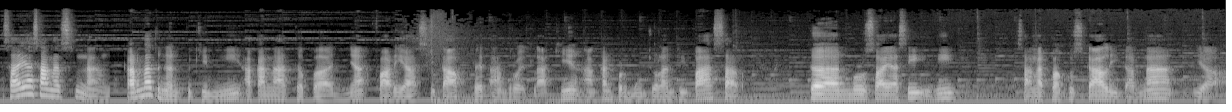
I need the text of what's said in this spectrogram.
saya sangat senang karena dengan begini akan ada banyak variasi tablet Android lagi yang akan bermunculan di pasar. Dan menurut saya sih ini sangat bagus sekali karena ya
